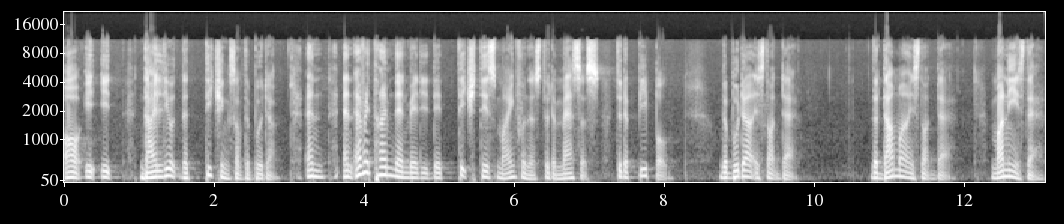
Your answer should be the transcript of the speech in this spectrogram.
or it, it dilute the teachings of the Buddha. And, and every time then they, they teach this mindfulness to the masses, to the people, the Buddha is not there. The Dharma is not there. Money is there.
